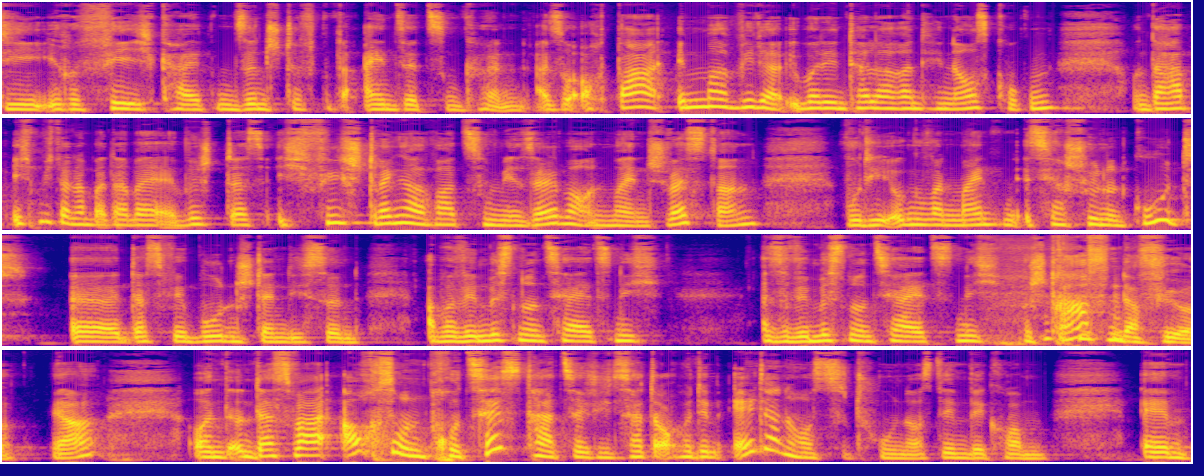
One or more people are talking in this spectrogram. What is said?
die ihre Fähigkeiten sinnstiftend einsetzen können. Also auch da immer wieder über den Tellerrand hinaus gucken. Und da habe ich mich dann aber dabei erwischt, dass ich viel strenger war zu mir selber und meinen Schwestern, wo die irgendwann meinten, ist ja schön und gut, äh, dass wir bodenständig sind, aber wir müssen uns ja jetzt nicht also wir müssen uns ja jetzt nicht bestrafen dafür, ja. Und, und das war auch so ein Prozess tatsächlich. Das hatte auch mit dem Elternhaus zu tun, aus dem wir kommen, ähm,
